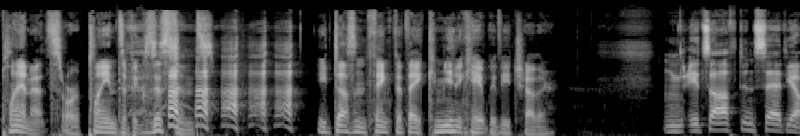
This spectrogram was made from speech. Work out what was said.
planets or planes of existence. he doesn't think that they communicate with each other. Mm, It's often said, yeah,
